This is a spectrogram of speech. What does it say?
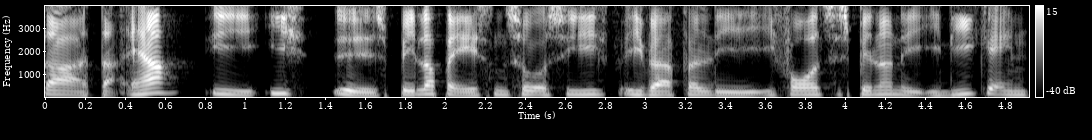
der, der er i, i øh, spillerbasen, så at sige, i hvert fald i, i forhold til spillerne i ligaen,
